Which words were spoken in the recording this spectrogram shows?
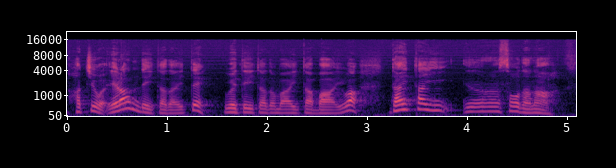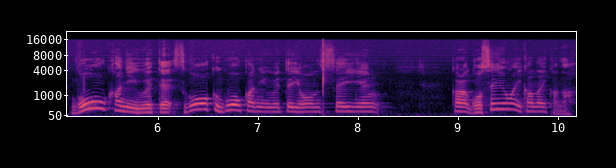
鉢を選んでいただいて植えていただいた場合は大体うんそうだな。豪華に植えてすごく豪華に植えて4000円から5000円はいかないかな。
